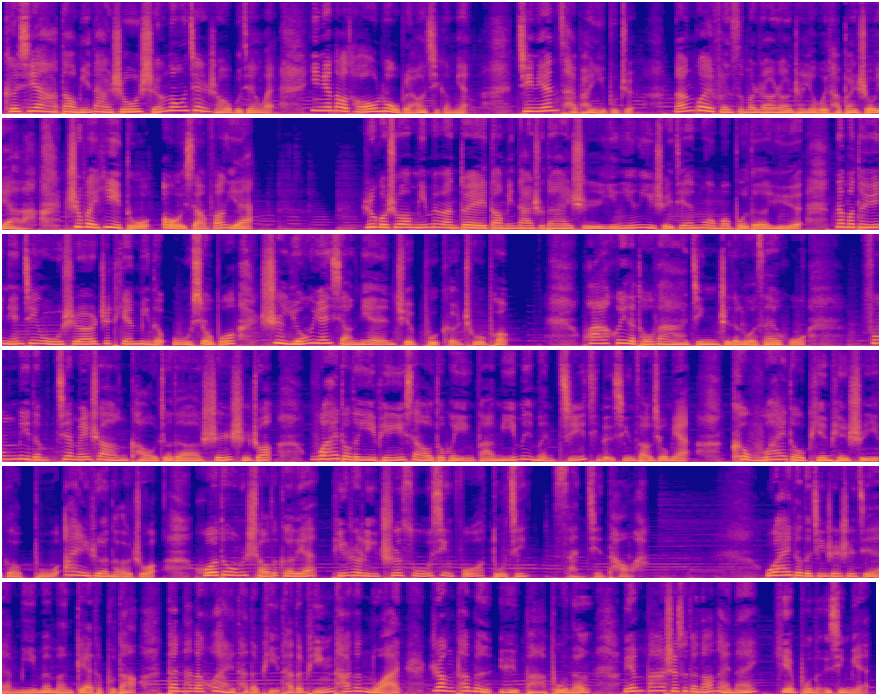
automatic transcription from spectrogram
可惜啊，道明大叔神龙见首不见尾，一年到头露不了几个面，几年才拍一部剧，难怪粉丝们嚷嚷着要为他办寿宴了，只为一睹偶像方颜。如果说迷妹们对道明大叔的爱是盈盈一水间，脉脉不得语，那么对于年近五十而知天命的吴秀波，是永远想念却不可触碰。花灰的头发，精致的络腮胡，锋利的剑眉上考究的绅士装，吴爱豆的一颦一笑都会引发迷妹们集体的心脏休眠。可吴爱豆偏偏是一个不爱热闹的主，活动少得可怜，平日里吃素、信佛、读经三件套啊。吴爱豆的精神世界，迷妹们 get 不到，但他的坏、他的痞、他的平、他的暖，让他们欲罢不能，连八十岁的老奶奶也不能幸免。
